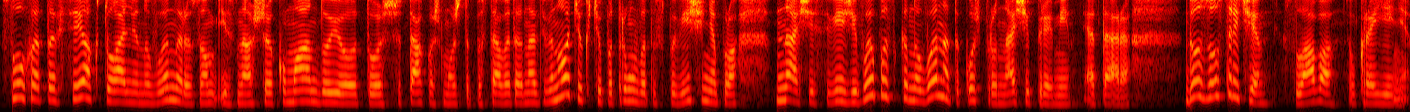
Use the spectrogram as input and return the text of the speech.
слухати всі актуальні новини разом із нашою командою. Тож також можете поставити на дзвіночок, щоб отримувати сповіщення про наші свіжі випуски новин, а також про наші прямі етери. До зустрічі! Слава Україні!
